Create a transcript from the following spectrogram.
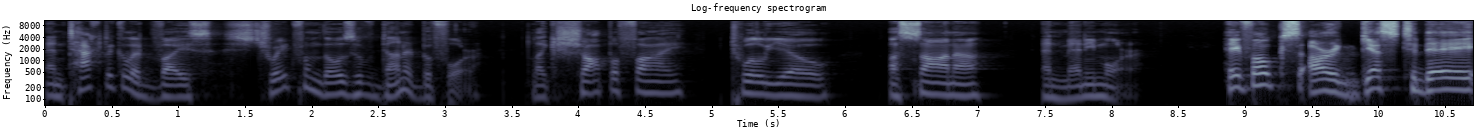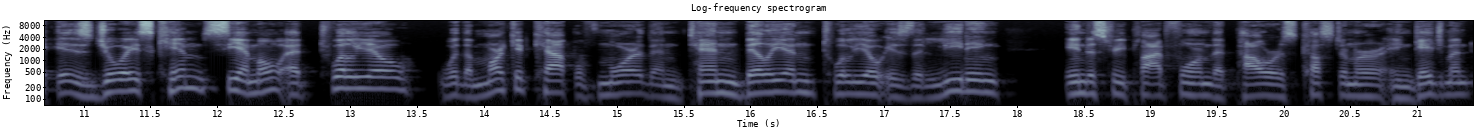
and tactical advice straight from those who've done it before, like Shopify, Twilio, Asana, and many more. Hey, folks, our guest today is Joyce Kim, CMO at Twilio. With a market cap of more than 10 billion, Twilio is the leading industry platform that powers customer engagement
